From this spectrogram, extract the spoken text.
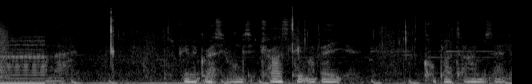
Oh, it's being aggressive one because it tries to take my bait a couple of times then.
